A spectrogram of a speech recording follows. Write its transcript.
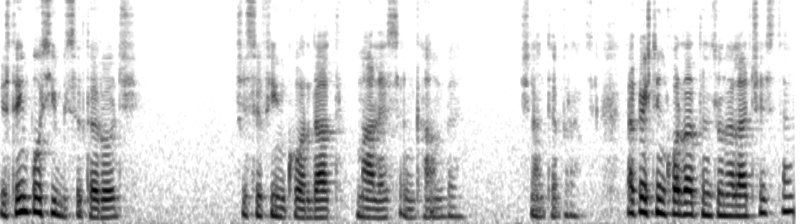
Este imposibil să te rogi și să fii încordat, mai ales în cambe și în antebrațe. Dacă ești încordat în zonele acestea,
